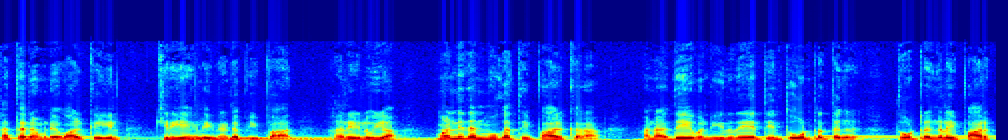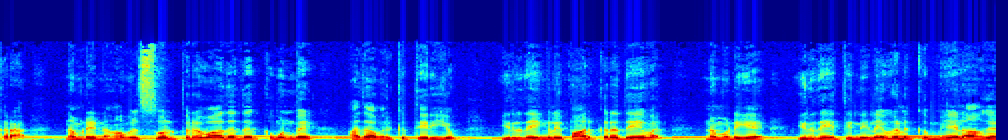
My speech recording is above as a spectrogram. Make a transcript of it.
கத்த நம்முடைய வாழ்க்கையில் கிரியைகளை நடப்பிப்பார். ஹலே லூயா மனிதன் முகத்தை பார்க்கிறான். ஆனால் தேவன் இருதயத்தின் தோற்றத்தை தோற்றங்களை பார்க்கிறார். நம்முடைய நாவல் சொல் பிறவாததற்கு முன்பே அது அவருக்கு தெரியும். இருதயங்களை பார்க்கிற தேவன் நம்முடைய இருதயத்தின் நினைவுகளுக்கு மேலாக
